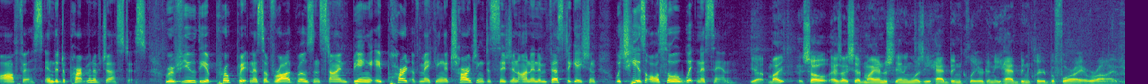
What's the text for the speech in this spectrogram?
office, in the Department of Justice, review the appropriateness of Rod Rosenstein being a part of making a charging decision on an investigation which he is also a witness in? Yeah, my, so, as I said, my understanding was he had been cleared, and he had been cleared before I arrived.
